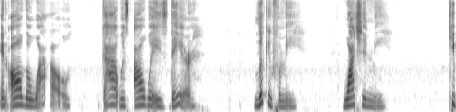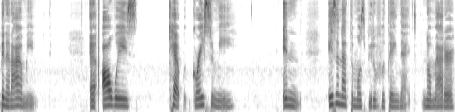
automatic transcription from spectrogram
And all the while, God was always there, looking for me, watching me, keeping an eye on me, and always kept gracing me in isn't that the most beautiful thing that no matter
